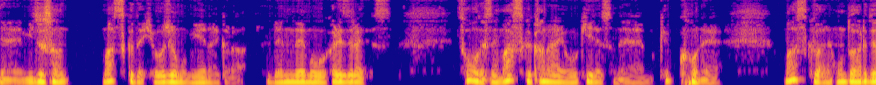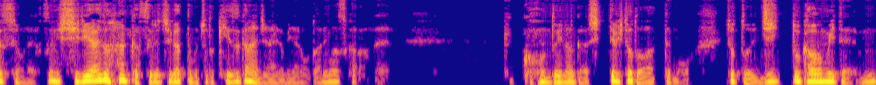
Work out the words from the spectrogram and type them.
ね。えー、水さん、マスクで表情も見えないから、年齢もわかりづらいです。そうですね、マスクかなり大きいですね。結構ね、マスクはね、本当あれですよね。普通に知り合いとなんかすれ違ってもちょっと気づかないんじゃないかみたいなことありますからね。結構本当になんか知ってる人と会っても、ちょっとじっと顔見て、ん？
